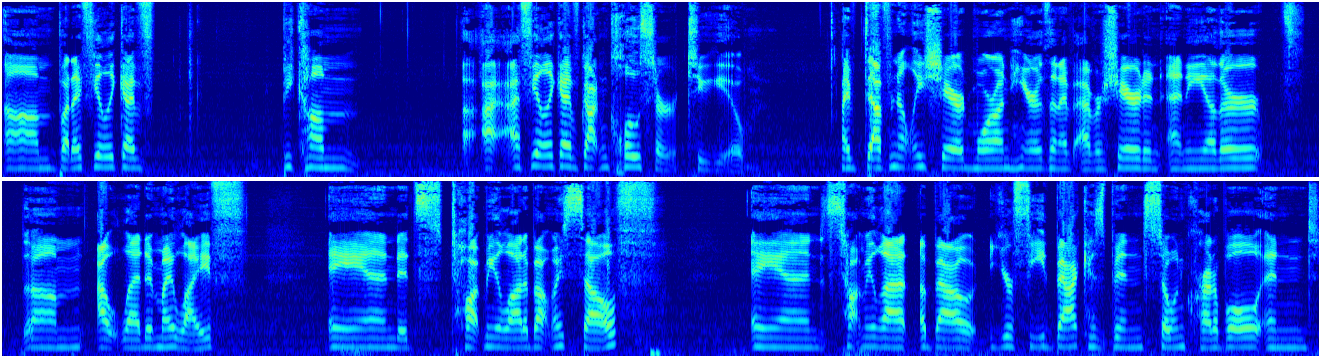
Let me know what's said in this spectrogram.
um, but I feel like I've become. I, I feel like I've gotten closer to you. I've definitely shared more on here than I've ever shared in any other um, outlet in my life, and it's taught me a lot about myself and it's taught me a lot about your feedback has been so incredible and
